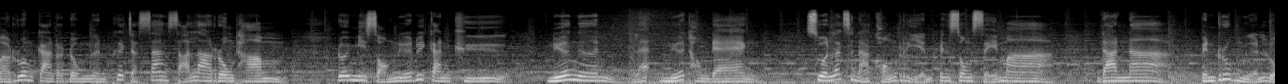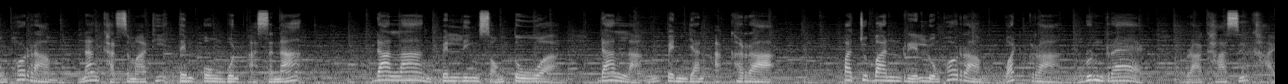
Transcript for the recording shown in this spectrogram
มาร่วมการระดมเงินเพื่อจัดสร้างศาลาโรงธรรม โดยมี2เนื้อด้วยกันคือ เนื้อเงินและเนื้อทองแดง ส่วนลักษณะของเหรียญเป็นทรงเสมา ด้านหน้าเป็นรูปเหมือนหลวงพ่อรำนั่งขัดสมาธิเต็มองค์บนอาสนะ ด้านล่างเป็นลิงสองตัว ด้านหลังเป็นยันอักขระ ปัจจุบันเหรียญหลวงพ่อรำวัดกลาง รุ่นแรก ราคาซื้อขาย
